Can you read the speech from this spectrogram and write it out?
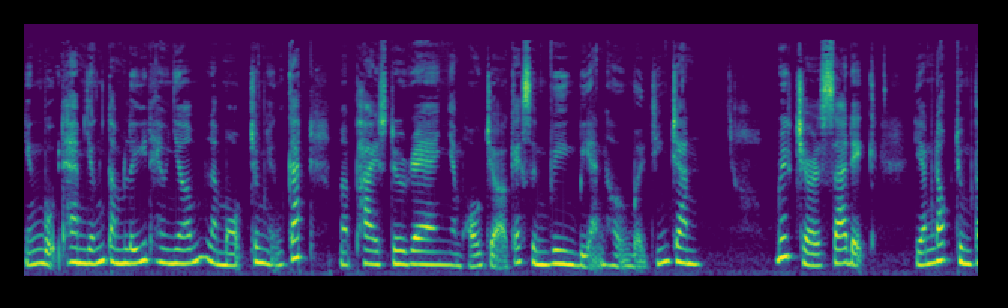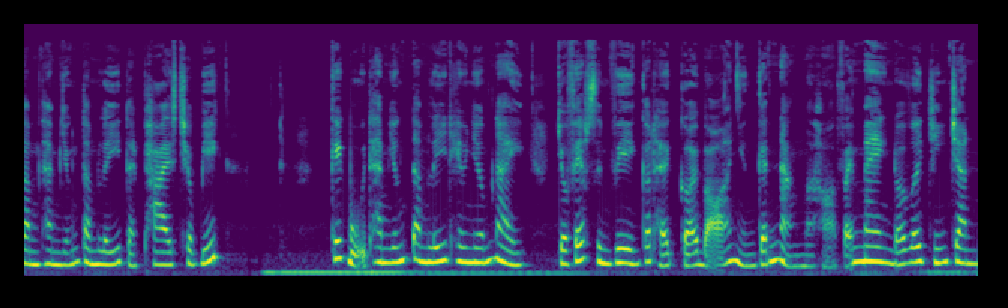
Những buổi tham vấn tâm lý theo nhóm là một trong những cách mà PICE đưa ra nhằm hỗ trợ các sinh viên bị ảnh hưởng bởi chiến tranh. Richard Sadik, giám đốc trung tâm tham vấn tâm lý tại PICE cho biết, các buổi tham vấn tâm lý theo nhóm này cho phép sinh viên có thể cởi bỏ những gánh nặng mà họ phải mang đối với chiến tranh.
